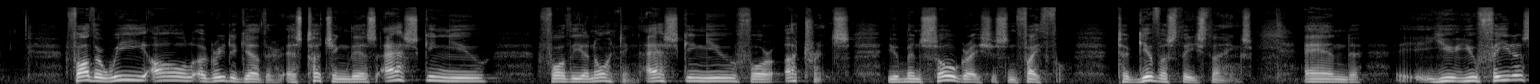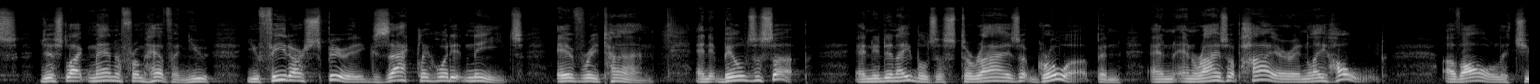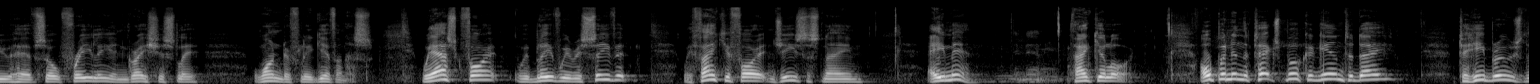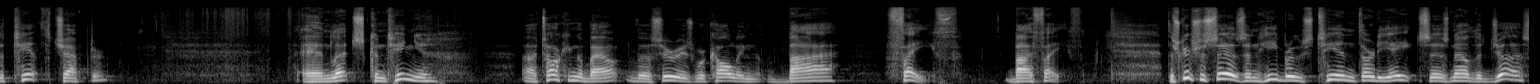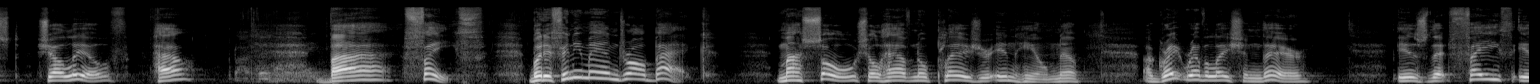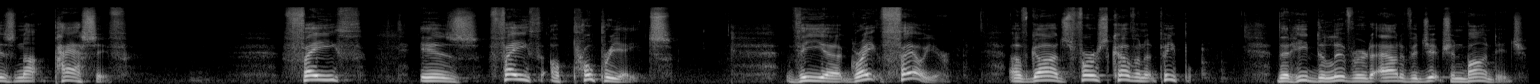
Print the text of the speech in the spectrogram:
Father, we all agree together as touching this, asking you for the anointing, asking you for utterance. You've been so gracious and faithful to give us these things. And you, you feed us just like manna from heaven. You, you feed our spirit exactly what it needs every time. And it builds us up and it enables us to rise up, grow up, and, and, and rise up higher and lay hold of all that you have so freely and graciously, wonderfully given us. We ask for it. We believe we receive it. We thank you for it in Jesus' name. Amen. Thank you, Lord. Open in the textbook again today to Hebrews, the 10th chapter. And let's continue uh, talking about the series we're calling By Faith. By Faith. The scripture says in Hebrews 10 38 says, Now the just shall live, how? By faith. By faith. But if any man draw back, my soul shall have no pleasure in him. Now, a great revelation there is that faith is not passive. Faith is, faith appropriates. The uh, great failure of God's first covenant people that He delivered out of Egyptian bondage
